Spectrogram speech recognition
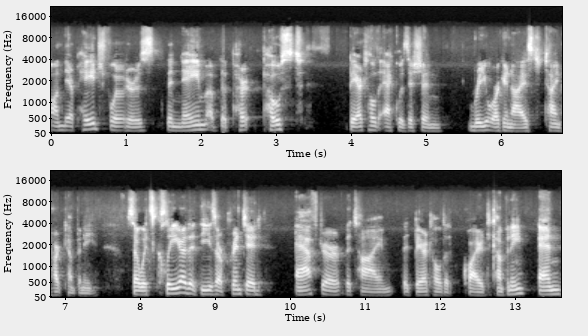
on their page footers the name of the per- post Berthold acquisition reorganized Theinhardt company. So it's clear that these are printed after the time that Berthold acquired the company. And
